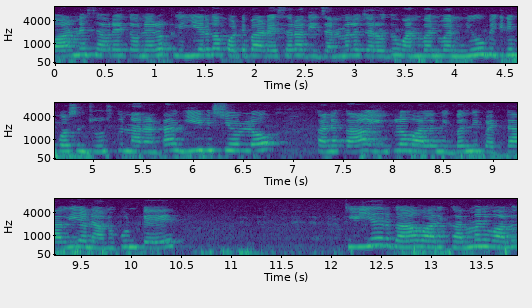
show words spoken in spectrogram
గాడ్నెస్ ఎవరైతే ఉన్నారో క్లియర్గా కొట్టిపాడేశారో అది జన్మలో జరగదు. One one one new beginning కోసం చూస్తున్నారంట. ఈ విషయంలో కనుక ఇంట్లో వాళ్ళని ఇబ్బంది పెట్టాలి అని అనుకుంటే క్లియర్గా వారి కర్మని వాళ్ళు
